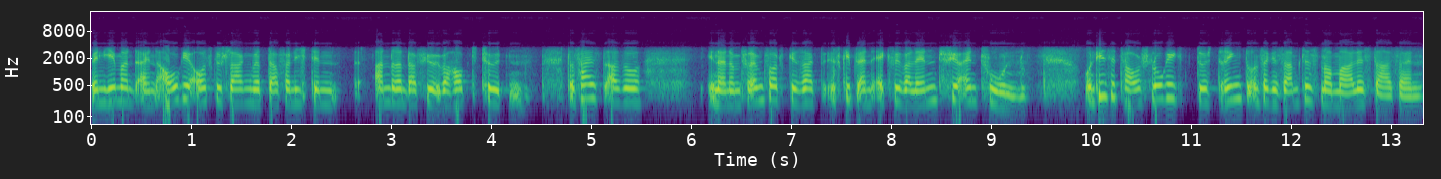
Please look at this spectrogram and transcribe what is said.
wenn jemand ein Auge ausgeschlagen wird, darf er nicht den anderen dafür überhaupt töten. Das heißt also, in einem Fremdwort gesagt, es gibt ein Äquivalent für ein Tun. Und diese Tauschlogik durchdringt unser gesamtes normales Dasein.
